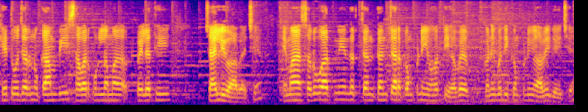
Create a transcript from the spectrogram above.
ખેત ઓજારનું કામ બી સાવરકુંડલામાં પહેલેથી ચાલ્યું આવે છે. એમાં શરૂઆતની અંદર ત્રણ ચાર કંપનીઓ હતી. હવે ઘણી બધી કંપનીઓ આવી ગઈ છે.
